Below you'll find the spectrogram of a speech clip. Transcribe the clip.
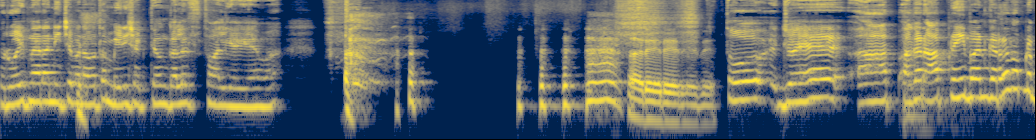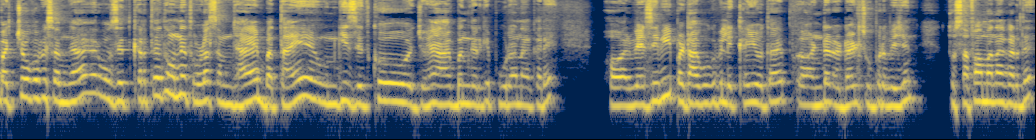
Rohit मेरा नीचे बना हुआ था मेरी शक्तियों गलत इस्तेमाल किया गया है वहाँ। अरे रे रे रे। तो जो है आप अगर आप नहीं बर्न कर रहे तो अपने बच्चों को भी समझाएँ। अगर वो जिद करते हैं तो उन्हें थोड़ा समझाएँ बताएँ। उनकी जिद को जो है आँख बंद करके पूरा ना करें। और वैसे भी पटाखों को भी लिखा ही होता है अंडर अडल्ट सुपरविजन तो सफ़ा मना कर दे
